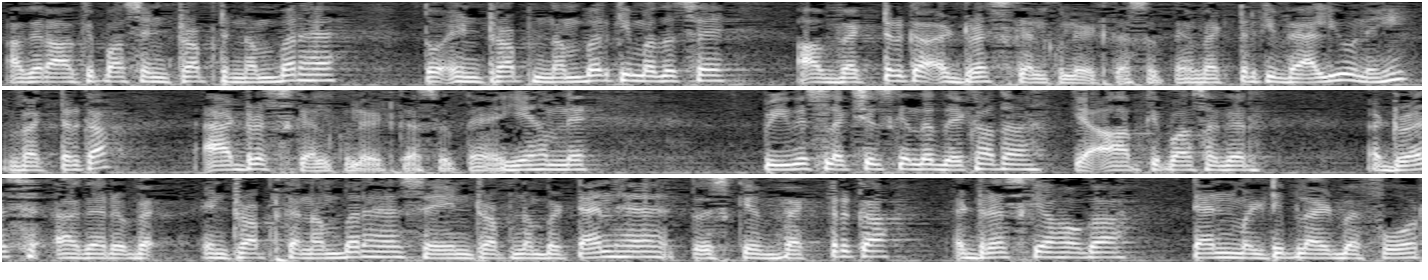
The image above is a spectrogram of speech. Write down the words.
اگر آپ کے پاس انٹرپٹ نمبر ہے، تو انٹرپٹ نمبر کی مدد سے آپ ویکٹر کا ایڈریس کیلکولیٹ کر سکتے ہیں۔ ویکٹر کی ویلو نہیں، ویکٹر کا ایڈریس کیلکولیٹ کر سکتے ہیں۔ یہ ہم نے پریویس لیکچرز کے اندر دیکھا تھا کہ آپ کے پاس اگر ایڈریس اگر انٹرپٹ کا نمبر ہے سے انٹرپٹ نمبر ٹین ہے، تو اس کے ویکٹر کا ایڈریس کیا ہوگا؟ Ten multiplied by four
